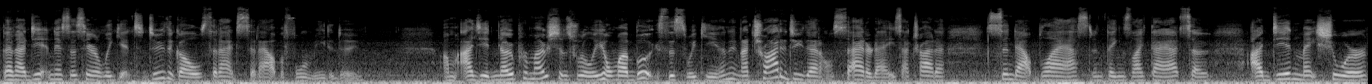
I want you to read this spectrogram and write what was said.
that I didn't necessarily get to do the goals that I had set out before me to do. Um, I did no promotions really on my books this weekend, and I try to do that on Saturdays. I try to send out blasts and things like that. So I did make sure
